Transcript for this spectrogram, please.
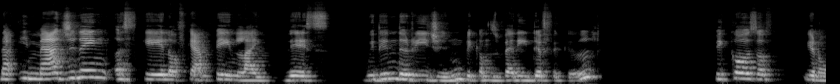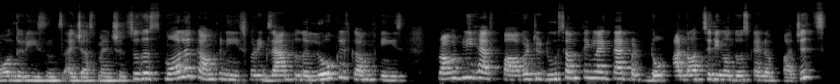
Now, imagining a scale of campaign like this within the region becomes very difficult because of you know all the reasons i just mentioned so the smaller companies for example the local companies probably have power to do something like that but are not sitting on those kind of budgets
